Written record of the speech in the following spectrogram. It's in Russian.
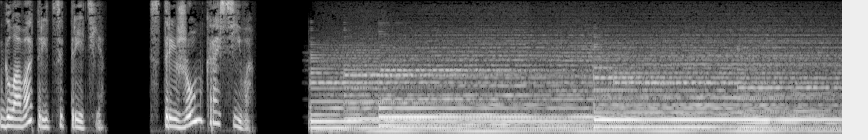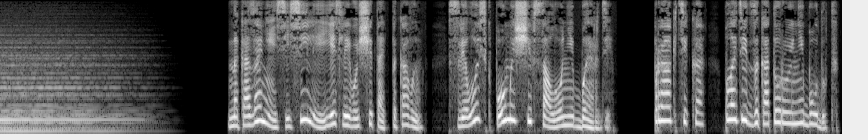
Глава 33. Стрижом красиво. Наказание Сесилии, если его считать таковым, свелось к помощи в салоне Берди. Практика, платить за которую не будут.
